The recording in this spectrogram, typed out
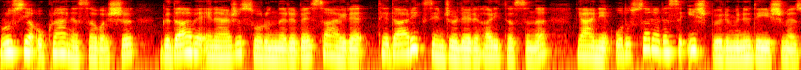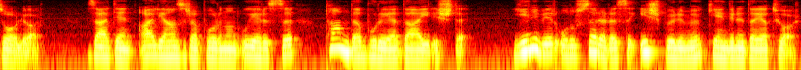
Rusya-Ukrayna savaşı, gıda ve enerji sorunları vesaire tedarik zincirleri haritasını yani uluslararası iş bölümünü değişime zorluyor. Zaten Alyans raporunun uyarısı tam da buraya dair işte. Yeni bir uluslararası iş bölümü kendini dayatıyor.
